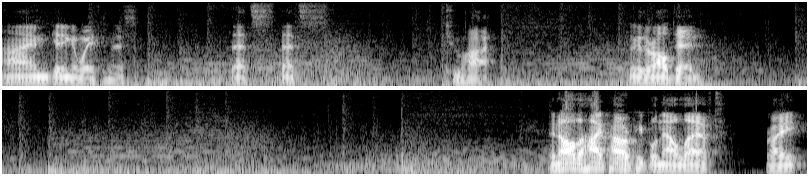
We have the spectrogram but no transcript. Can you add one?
I'm getting away from this. That's, that's too hot. Look, they're all dead. And all the high power people now left, right?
